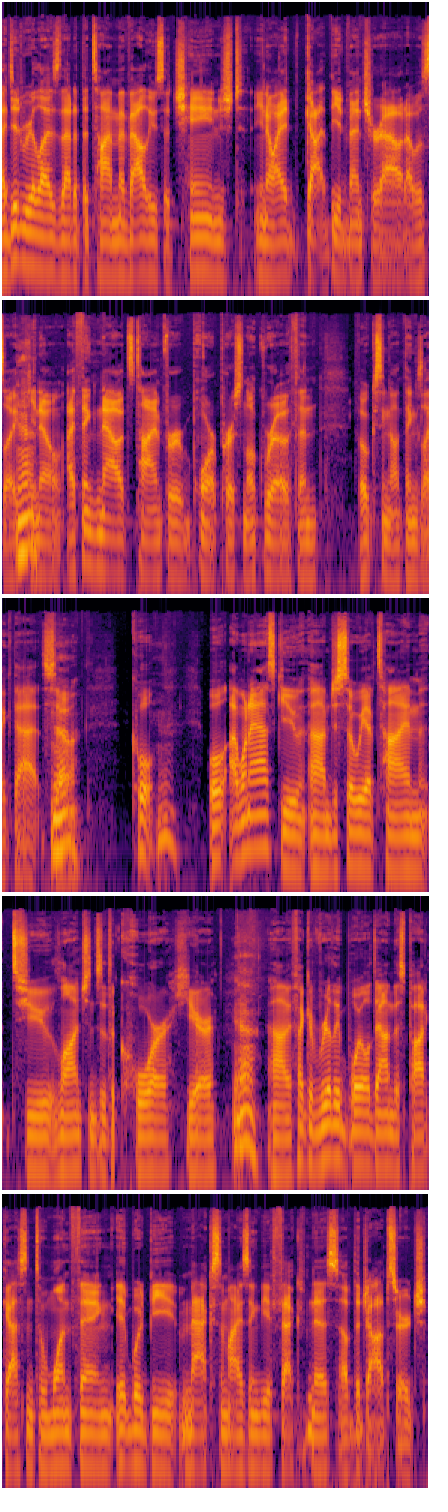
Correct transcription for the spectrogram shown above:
I did realize that at the time my values had changed. You know, I had got the adventure out. I was like, yeah. you know, I think now it's time for more personal growth and focusing on things like that. So yeah. cool. Yeah. Well, I want to ask you, um, just so we have time to launch into the core here. Yeah. Uh, if I could really boil down this podcast into one thing, it would be maximizing the effectiveness of the job search.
